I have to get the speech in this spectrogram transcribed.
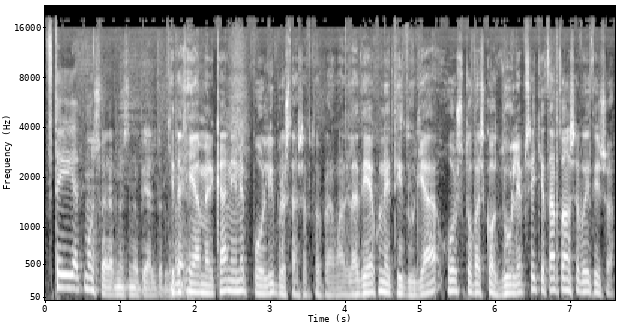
φταίει η ατμόσφαιρα μέσα στην οποία λειτουργούμε. Κοίτα, έτσι. οι Αμερικάνοι είναι πολύ μπροστά σε αυτό το πράγμα. Δηλαδή έχουν τη δουλειά ως το βασικό. Δούλεψε και θα έρθω να σε βοηθήσω.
